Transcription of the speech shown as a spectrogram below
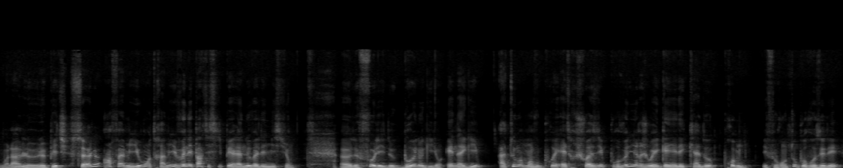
Voilà, le, pitch. Seul, en famille ou entre amis, venez participer à la nouvelle émission euh, de folie de Bruno Guillon et Nagui. À tout moment, vous pourrez être choisi pour venir jouer et gagner des cadeaux promis. Ils feront tout pour vous aider.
